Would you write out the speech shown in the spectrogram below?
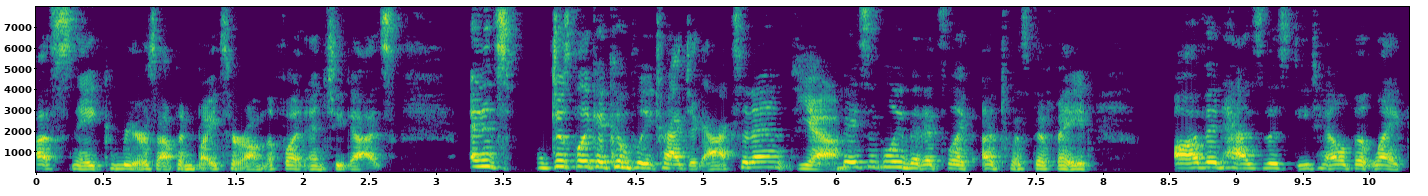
a snake rears up and bites her on the foot, and she dies. And it's just like a complete tragic accident. Yeah. Basically, that it's like a twist of fate. Ovid has this detail that like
